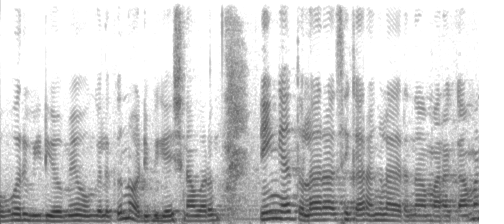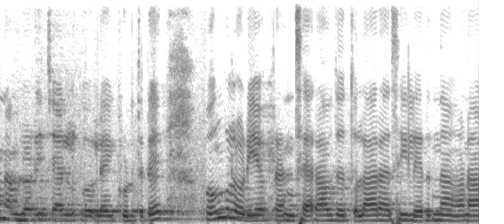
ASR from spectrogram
ஒவ்வொரு வீடியோவுமே உங்களுக்கு நோட்டிஃபிகேஷனாக வரும். நீங்கள் துளாராசிக்காரங்களாக இருந்தால் மறக்காமல் நம்மளுடைய சேனலுக்கு ஒரு லைக் கொடுத்துட்டு உங்களுடைய ஃப்ரெண்ட்ஸ் யாராவது துளாராசியில் இருந்தாங்கன்னா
